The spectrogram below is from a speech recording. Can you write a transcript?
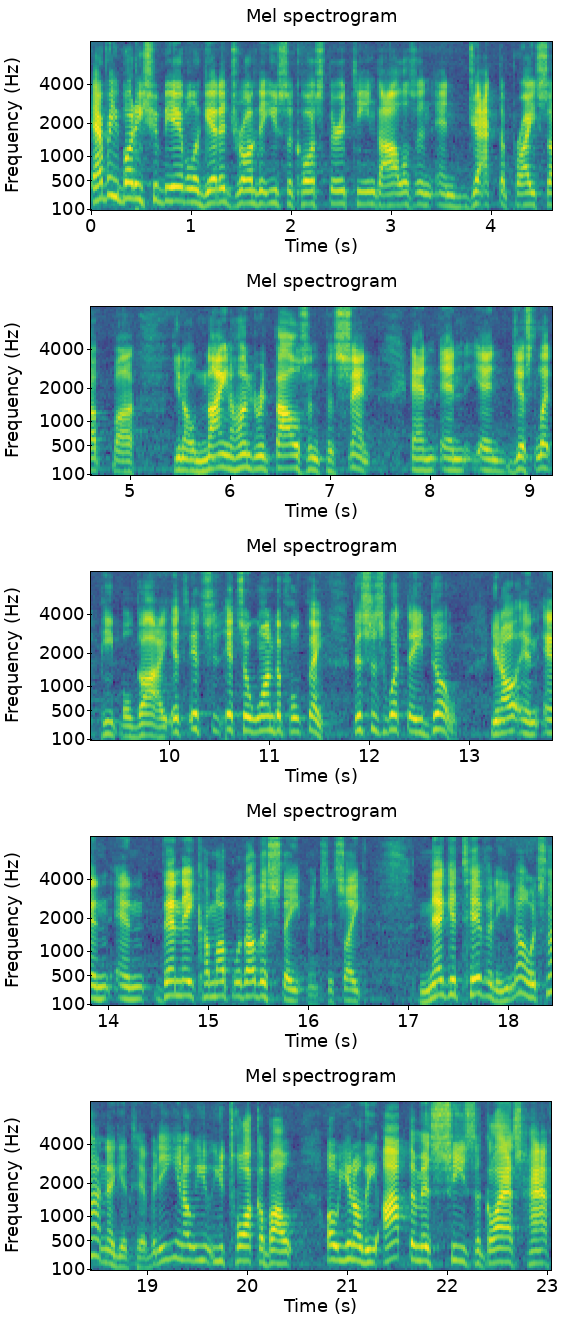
Everybody should be able to get a drug that used to cost thirteen dollars and, and jack the price up, uh, you know, nine hundred thousand percent. And, and, and just let people die. It's, it's, it's a wonderful thing. This is what they do you know and, and and then they come up with other statements. It's like negativity. No it's not negativity. You know you, you talk about oh you know the optimist sees the glass half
